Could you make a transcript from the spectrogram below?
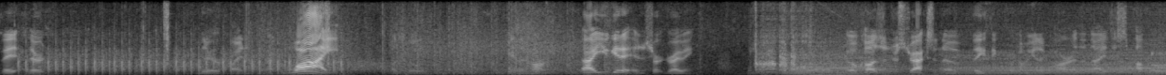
They, they're. They're fighting. Why? Let's go. In the car. Uh, you get it and start driving. It'll cause a distraction of they think we're coming in a car and then I just pop over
